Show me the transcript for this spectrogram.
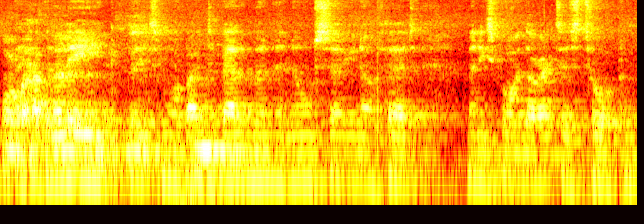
more they about a league, but it's more about Mm. development and also, you know, I've heard many sporting directors talk and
